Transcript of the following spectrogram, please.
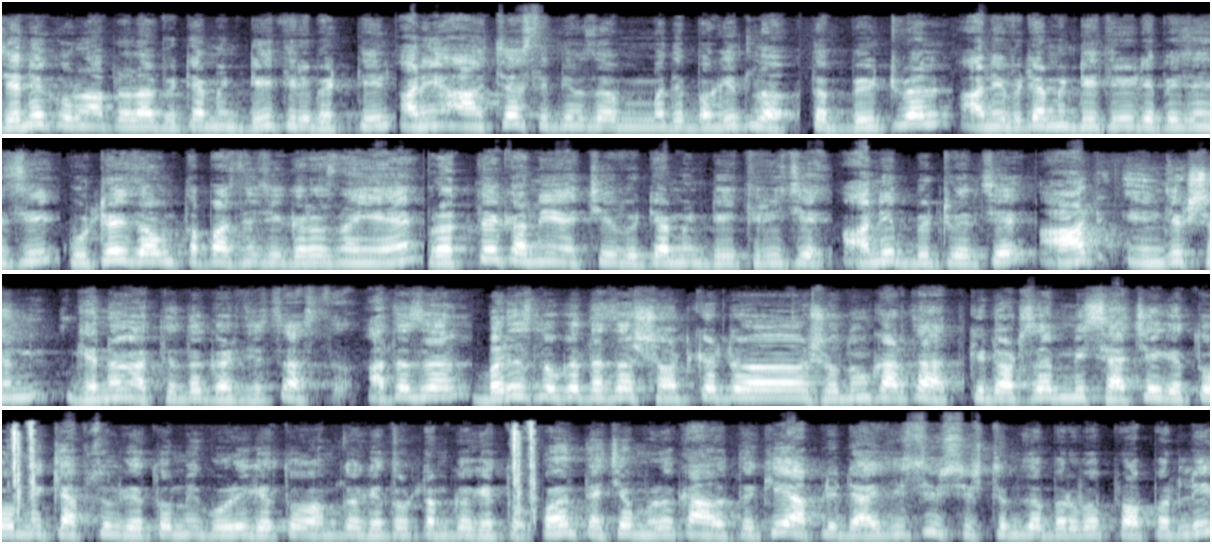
जेणेकरून आपल्याला व्हिटॅमिन डी थ्री भेटतील. आणि आजच्या स्थितीमध्ये बघितलं तर बी ट्वेल्व आणि व्हिटॅमिन डी थ्री डेफिशियन्सी कुठे जाऊन तपासण्याची गरज नाही. नाहीये. प्रत्येकाने याची व्हिटॅमिन डी थ्रीचे आणि बी ट्वेल्वचे आठ इंजेक्शन घेणं अत्यंत गरजेचं असतं. आता जर बरेच लोक त्याचा शॉर्टकट शोधून काढतात की डॉक्टर साहेब मी सॅचे घेतो मी कॅप्सूल घेतो मी गोळी घेतो अमकं घेतो टमकं घेतो. पण त्याच्यामुळे काय होतं की आपली डायजेस्टिव्ह सिस्टम जर बरोबर प्रॉपरली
